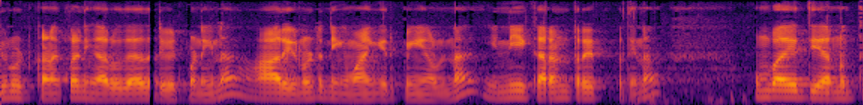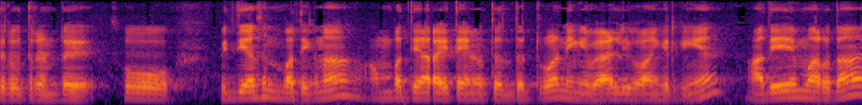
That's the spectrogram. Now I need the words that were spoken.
யூனிட் கணக்கில் நீங்கள் அறுபதாயிரம் டிவைட் பண்ணிங்கன்னா ஆறு யூனிட் நீங்கள் வாங்கியிருப்பீங்க அப்படின்னா இன்றைக்கி கரண்ட் ரேட் பார்த்தீங்கன்னா ஒம்பதாயிரத்தி இரநூத்தி இருபத்தி ரெண்டு. ஸோ வித்தியாசம்னு பார்த்தீங்கன்னா ஐம்பத்தி ஆறாயிரத்தி ஐநூற்றி எழுபத்தெட்டு ரூபா நீங்கள் வேல்யூ வாங்கியிருக்கீங்க. அதே மாதிரி தான்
